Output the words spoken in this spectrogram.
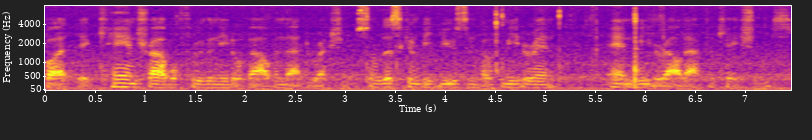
but it can travel through the needle valve in that direction. So this can be used in both meter in and meter out applications.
